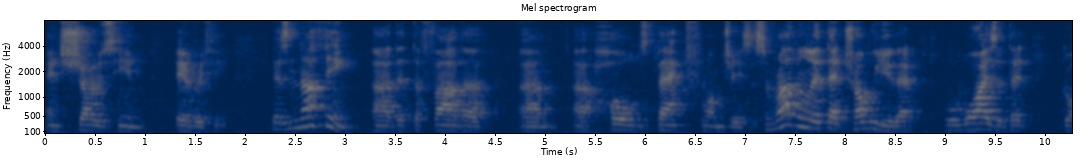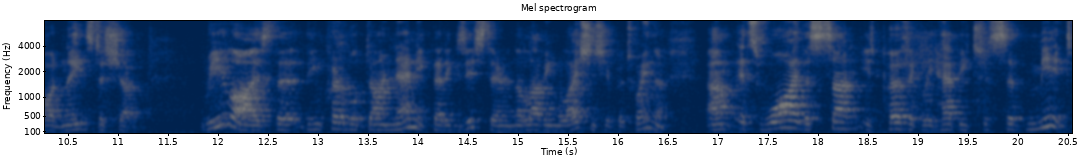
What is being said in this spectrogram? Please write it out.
and shows him everything. There's nothing uh, that the Father um, uh, holds back from Jesus. And rather than let that trouble you, that, well, why is it that God needs to show? Realize the, the incredible dynamic that exists there in the loving relationship between them. Um, it's why the Son is perfectly happy to submit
